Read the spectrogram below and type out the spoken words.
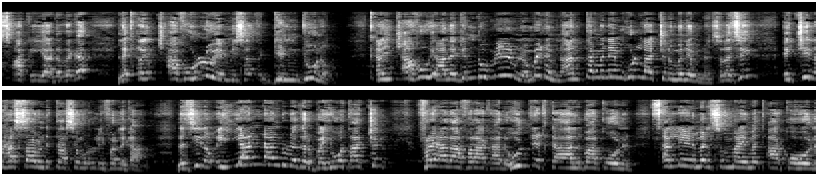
suck እያደረገ ለቅርንጫፉ ሁሉ የሚሰጥ ግንዱ ነው። ቅርንጫፉ ያለ ግንዱ ምንም ነው፣ ምንም ነው። አንተ ምንም፣ ሁላችን ምንም ነን። ስለዚህ እቺን ሀሳብ እንድታሰምሩልኝ እፈልጋለሁ። ለዚህ ነው እያንዳንዱ ነገር በህይወታችን ፍሬ አላፈራ ካለ ውጤት አልባ ከሆንን ጸልየን መልስ የማይመጣ ከሆነ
